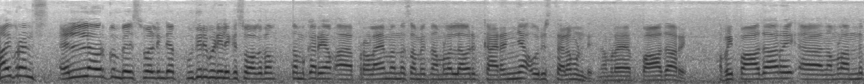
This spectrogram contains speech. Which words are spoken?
ഹായ് ഫ്രണ്ട്സ് എല്ലാവർക്കും ബേസ് വേൾഡിന്റെ പുതിയൊരു വീഡിയോയിലേക്ക് സ്വാഗതം. നമുക്കറിയാം പ്രളയം വന്ന സമയത്ത് നമ്മളെല്ലാവരും കരഞ്ഞ ഒരു സ്ഥലമുണ്ട് നമ്മുടെ പാതാറ്. അപ്പോൾ ഈ പാതാറ് നമ്മൾ അന്ന്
